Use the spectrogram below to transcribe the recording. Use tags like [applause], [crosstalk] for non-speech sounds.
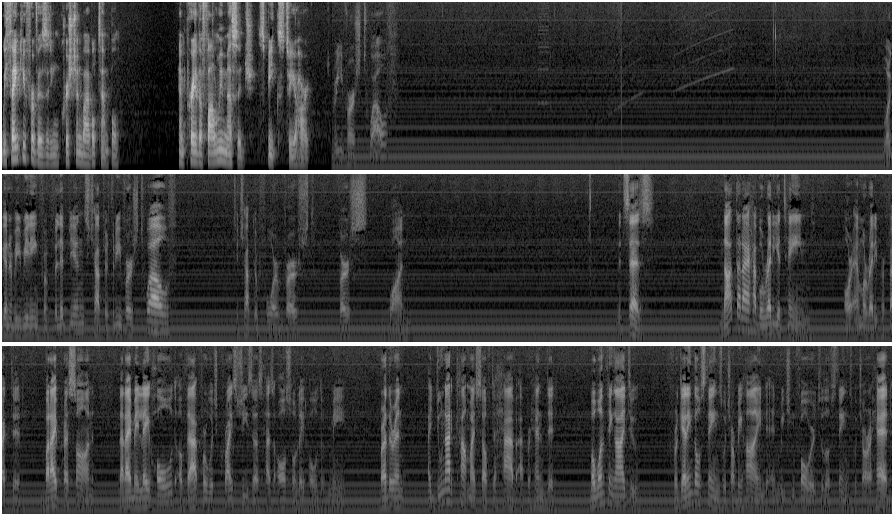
We thank you for visiting Christian Bible Temple and pray the following message speaks to your heart. 3 verse 12. We're going to be reading from Philippians chapter 3 verse 12 to chapter 4 verse verse 1. And it says, Not that I have already attained or am already perfected, but I press on that I may lay hold of that for which Christ Jesus has also laid hold of me. Brethren, I do not count myself to have apprehended, but one thing I do, forgetting those things which are behind and reaching forward to those things which are ahead,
